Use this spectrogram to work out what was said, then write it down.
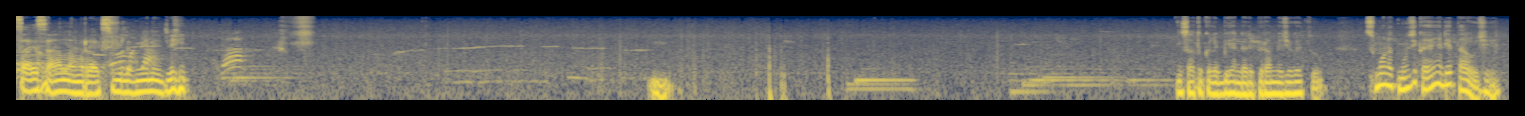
Saya salah mereaksi film ini cuy. Hmm. Ini Satu kelebihan dari piramid juga tuh Semua alat musik kayaknya dia tahu cuy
